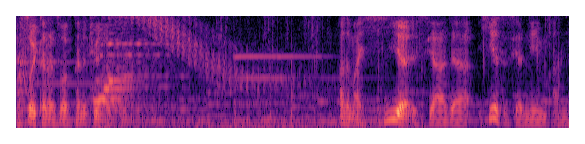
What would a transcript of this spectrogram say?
Achso, ich kann als Wolf keine Türen öffnen. Warte mal, hier ist ja der... Hier ist es ja nebenan.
